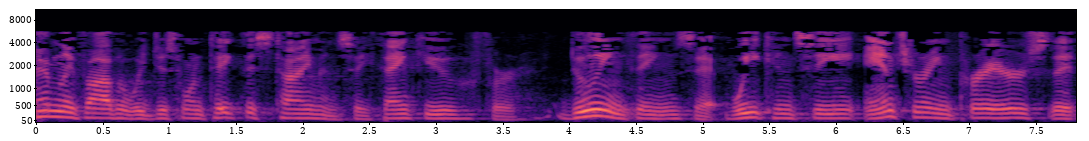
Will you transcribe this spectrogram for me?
Heavenly Father, we just want to take this time and say thank you for doing things that we can see, answering prayers that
